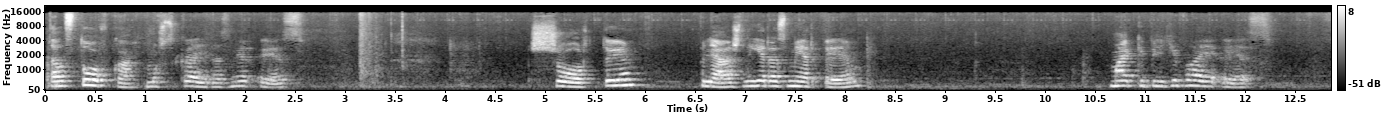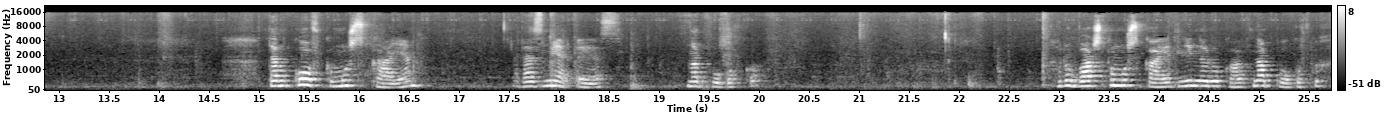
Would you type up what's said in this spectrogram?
Толстовка мужская, размер S. Шорты пляжные, размер M. Майка бельевая S. Танковка мужская, размер S на пуговках. Рубашка мужская, длинный рукав на пуговках.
